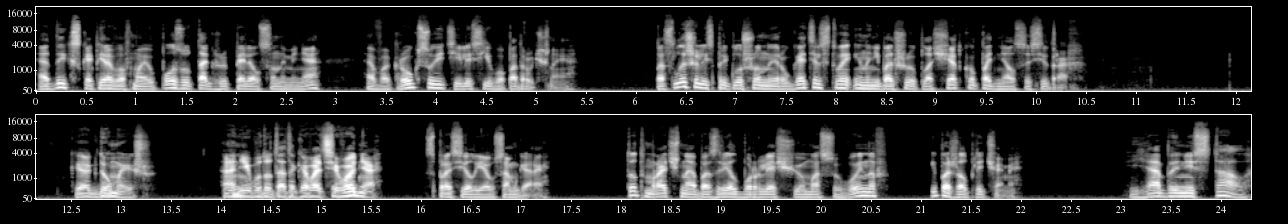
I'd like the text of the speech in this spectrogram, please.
Адык, скопировав мою позу, также пялился на меня, а вокруг суетились его подручные. Послышались приглушенные ругательства, и на небольшую площадку поднялся Сидрах. «Как думаешь, они будут атаковать сегодня?» — спросил я у Самгара. Тот мрачно обозрел бурлящую массу воинов и пожал плечами. «Я бы не стал.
